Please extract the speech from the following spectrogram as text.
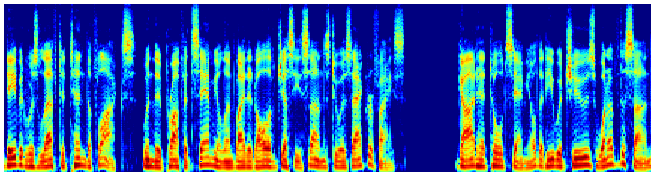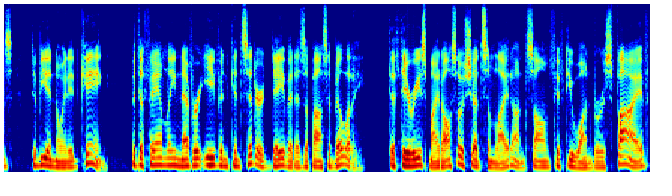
David was left to tend the flocks when the prophet Samuel invited all of Jesse's sons to a sacrifice. God had told Samuel that he would choose one of the sons to be anointed king, but the family never even considered David as a possibility. The theories might also shed some light on Psalm 51, verse 5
